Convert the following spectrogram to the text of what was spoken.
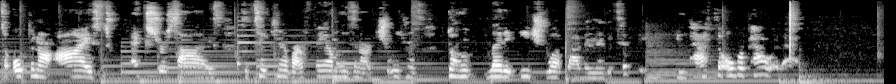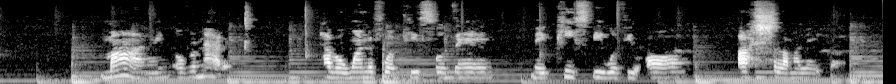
to open our eyes, to exercise, to take care of our families and our children. Don't let it eat you up by the negativity. You have to overpower that. Mind over matter. Have a wonderful and peaceful day. May peace be with you all. Assalamu alaikum.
